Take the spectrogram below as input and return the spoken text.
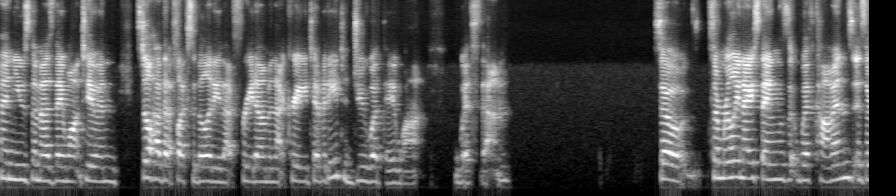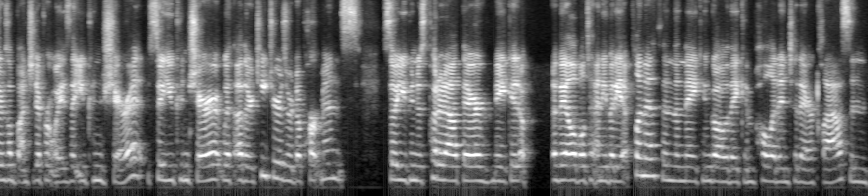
and use them as they want to and still have that flexibility, that freedom and that creativity to do what they want with them. So some really nice things with Commons is there's a bunch of different ways that you can share it. So you can share it with other teachers or departments. So you can just put it out there, make it available to anybody at Plymouth and then they can go, they can pull it into their class and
